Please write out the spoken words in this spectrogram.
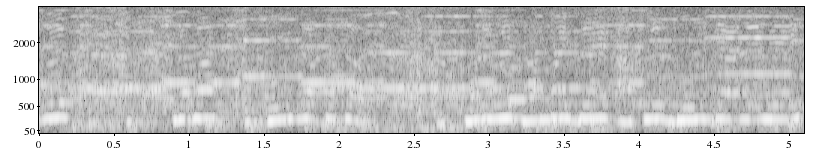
स्वागत प्रभात गोविंदा थोडा वेळ थांबायचं आहे? आपलेच आलेले आहेत.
